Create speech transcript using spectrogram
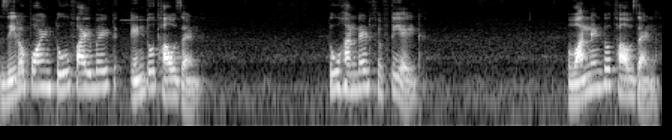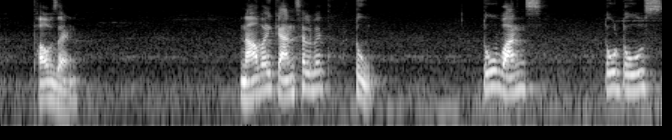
0.258 into 1000, 258. 1 into 1000, 1000. Now I cancel with 2. 2 ones, 2 twos,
